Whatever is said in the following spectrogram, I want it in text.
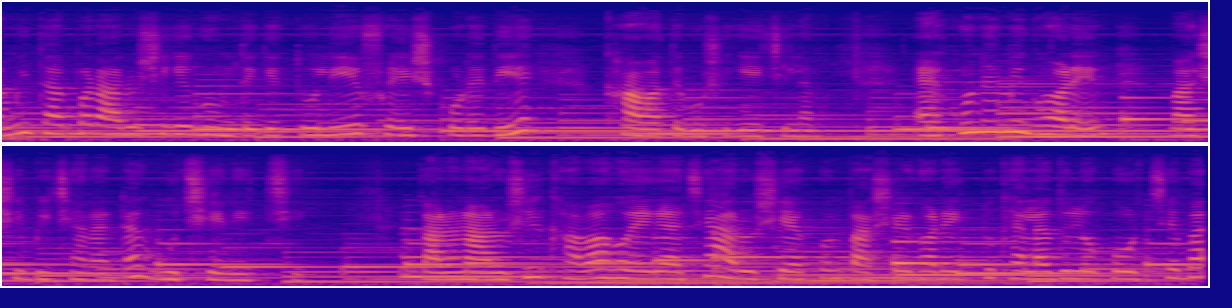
আমি তারপর আরুষিকে ঘুম থেকে তুলিয়ে ফ্রেশ করে দিয়ে খাওয়াতে বসে গিয়েছিলাম। এখন আমি ঘরের বাসি বিছানাটা গুছিয়ে নিচ্ছি। কারণ আরুষির খাওয়া হয়ে গেছে আরুষি এখন পাশের ঘরে একটু খেলাধুলো করছে বা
